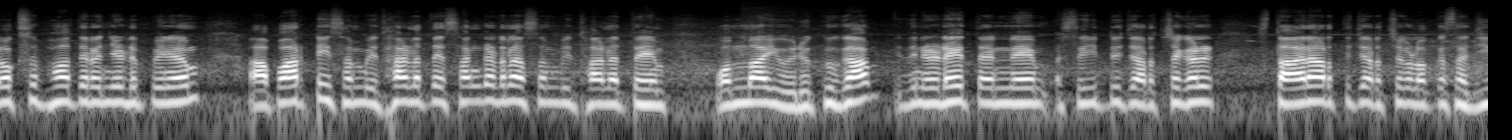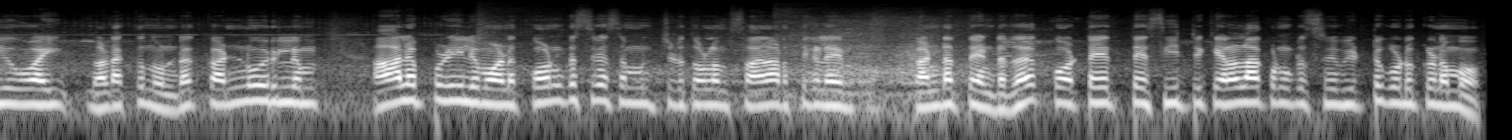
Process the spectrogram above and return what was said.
ലോക്സഭാ തെരഞ്ഞെടുപ്പിന് പാർട്ടി സംവിധാനത്തെ സംഘടനാ സംവിധാനത്തെ ഒന്നായി ഒരുക്കുക. ഇതിനിടെ തന്നെ സീറ്റ് ചർച്ചകൾ സ്ഥാനാർത്ഥി ചർച്ചകളൊക്കെ സജീവമായി നടക്കുന്നുണ്ട്. കണ്ണൂരിലും ആലപ്പുഴയിലുമാണ് കോൺഗ്രസിനെ സംബന്ധിച്ചിടത്തോളം സ്ഥാനാർത്ഥികളെ കണ്ടെത്തേണ്ടത്. കോട്ടയത്തെ സീറ്റ് കേരള കോൺഗ്രസിന് വിട്ടുകൊടുക്കണമോ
